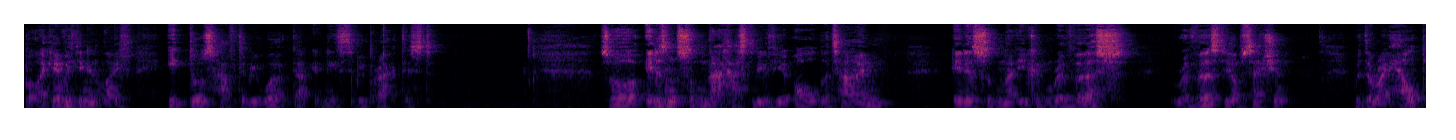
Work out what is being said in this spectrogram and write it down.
But like everything in life, it does have to be worked at. It needs to be practiced. So it isn't something that has to be with you all the time. It is something that you can reverse, reverse the obsession with the right help.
